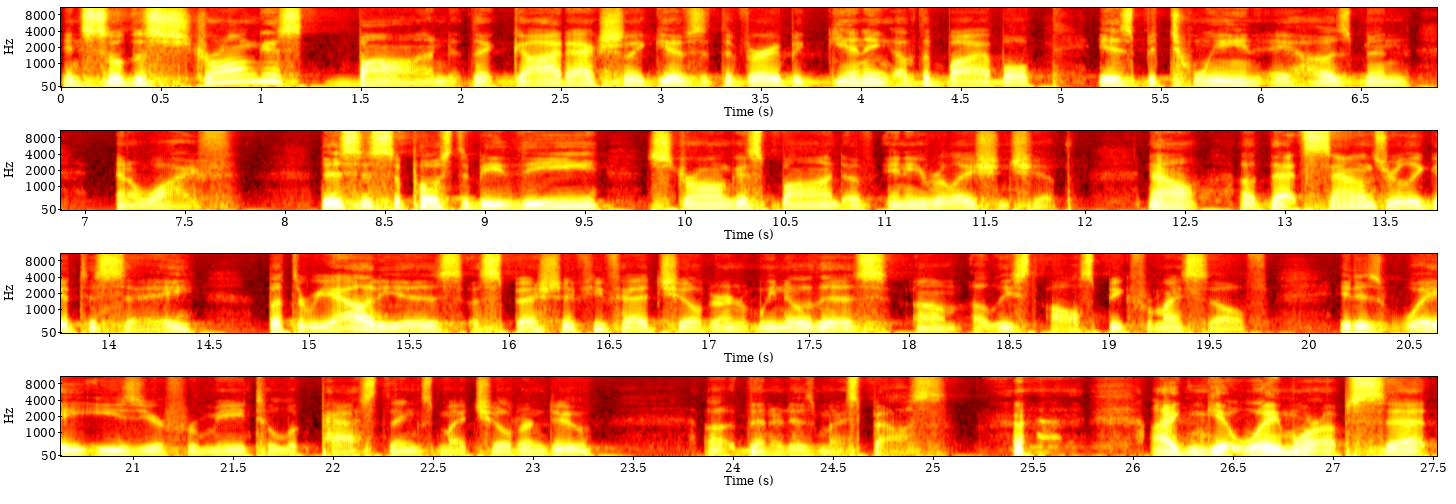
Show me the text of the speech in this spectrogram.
And so the strongest bond that God actually gives at the very beginning of the Bible is between a husband and a wife. This is supposed to be the strongest bond of any relationship. Now, uh, that sounds really good to say, but the reality is, especially if you've had children, we know this, um, at least I'll speak for myself. It is way easier for me to look past things my children do uh, than it is my spouse. I can get way more upset.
